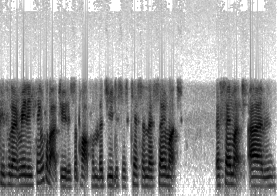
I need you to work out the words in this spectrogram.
people don't really think about Judas apart from the Judas's kiss, and there's so much there's so much um,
